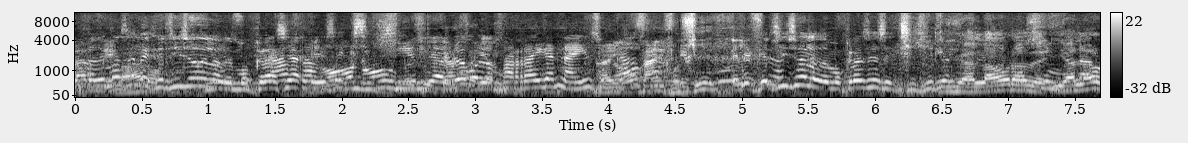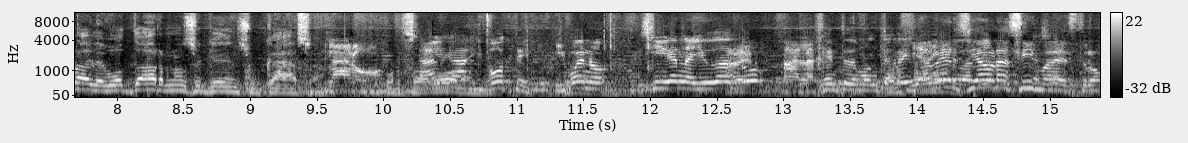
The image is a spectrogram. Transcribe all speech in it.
Además, el ejercicio de la democracia es No, no, exigirle no, al luego los arraigan ahí en su Ahí casa. está. Pues sí. El ejercicio de la democracia es exigirle Y a la hora de, y a la hora de votar no se quede en su casa. Claro, Por favor. salga y vote. Y bueno, sigan ayudando a, la gente de Monterrey. Y a ver si ahora sí, maestro,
